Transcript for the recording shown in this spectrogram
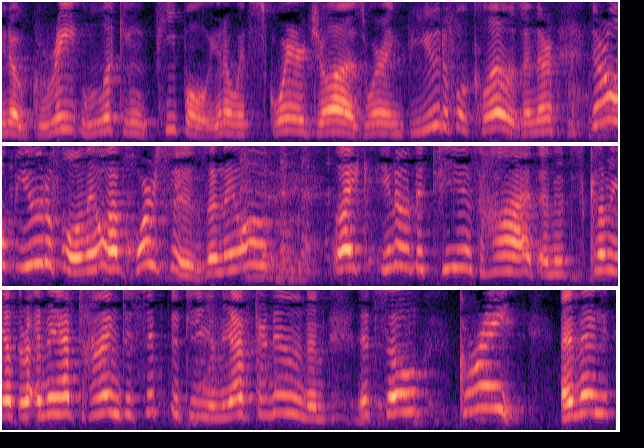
you know, great looking people, you know, with square jaws, wearing beautiful clothes, and they're they're all beautiful, and they all have horses, and they all like, you know, the tea is hot and it's coming at the and they have time to sip the tea in the afternoon, and it's so great. And then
